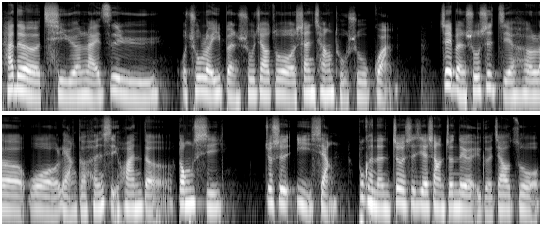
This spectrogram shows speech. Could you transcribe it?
它的起源来自于我出了一本书，叫做《山羌图书馆》。这本书是结合了我两个很喜欢的东西，就是意象。不可能，这个世界上真的有一个叫做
